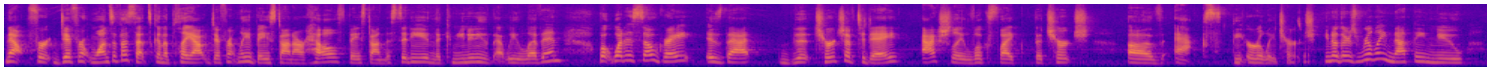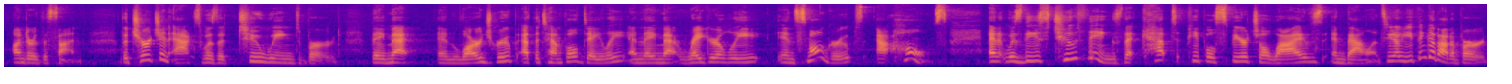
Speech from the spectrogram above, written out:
Now, for different ones of us, that's going to play out differently based on our health, based on the city and the community that we live in. But what is so great is that the church of today actually looks like the church of Acts, the early church. You know, there's really nothing new under the sun. The church in Acts was a two winged bird. They met in large group at the temple daily, and they met regularly in small groups at homes. And it was these two things that kept people's spiritual lives in balance. You know, you think about a bird.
